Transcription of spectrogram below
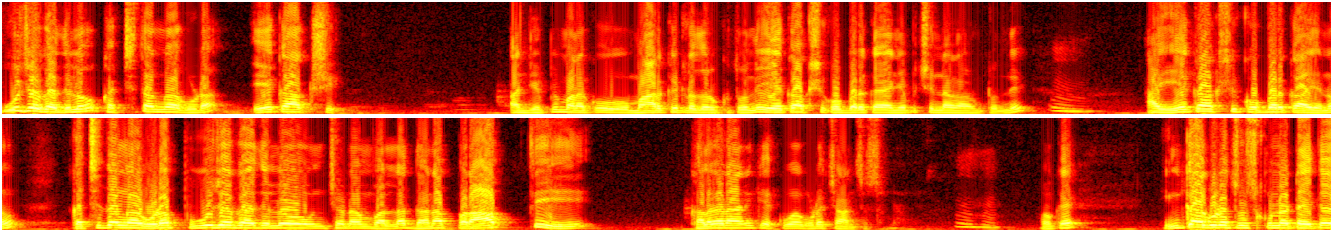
పూజ గదిలో ఖచ్చితంగా కూడా ఏకాక్షి అని చెప్పి మనకు మార్కెట్లో దొరుకుతుంది. ఏకాక్షి కొబ్బరికాయ అని చెప్పి చిన్నగా ఉంటుంది. ఆ ఏకాక్షి కొబ్బరికాయను ఖచ్చితంగా కూడా పూజ గదిలో ఉంచడం వల్ల ధన ప్రాప్తి కలగడానికి ఎక్కువ కూడా ఛాన్సెస్ ఉన్నాయి. ఓకే? ఇంకా కూడా చూసుకున్నట్టయితే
